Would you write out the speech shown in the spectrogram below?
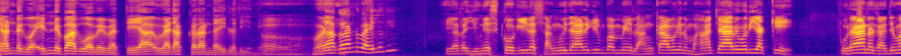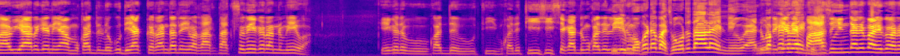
යන්ඩකුව එන්න පාගුව අපේ පැත්තේ. වැඩක් කරන්න ඉල්ල තියන්නේ. මොනා කරන්න බයිල්ලදී එයට යුනෙස්කෝ කියීල සංවිධානකින් පම් මේ ලංකාවගෙන මහාචාරවරයක්කේ පුරාණ රජමාවිහාරගෙන යා මොකක්ද ලොකු දෙයක් කරන්නට ඒව රක්ෂණය කරන්න මේවා ඒකට කද මොකද තීසිස්ස කඩ මොකද ලිය මොකට බ සෝට දාලා එන්න? ඇඩුවක් පාසු ඉන්දන බයකර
